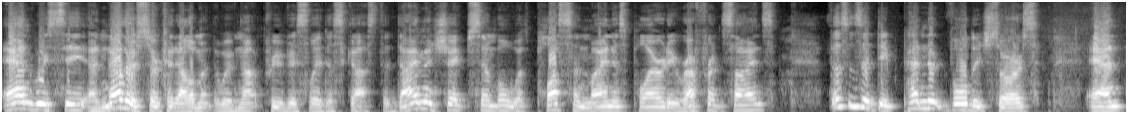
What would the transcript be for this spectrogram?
And we see another circuit element that we've not previously discussed, a diamond-shaped symbol with plus and minus polarity reference signs. This is a dependent voltage source, and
